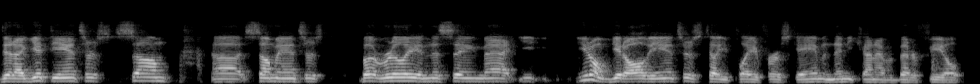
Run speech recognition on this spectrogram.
Did I get the answers? Some, uh, some answers, but really in this thing, Matt, you, you don't get all the answers until you play your first game, and then you kind of have a better feel.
